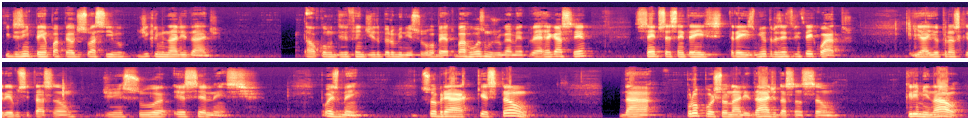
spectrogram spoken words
que desempenham o papel dissuasivo de criminalidade, tal como defendido pelo ministro Roberto Barroso no julgamento do RHC 163.334 e aí eu transcrevo citação de Sua Excelência. Pois bem, sobre a questão da proporcionalidade da sanção criminal,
